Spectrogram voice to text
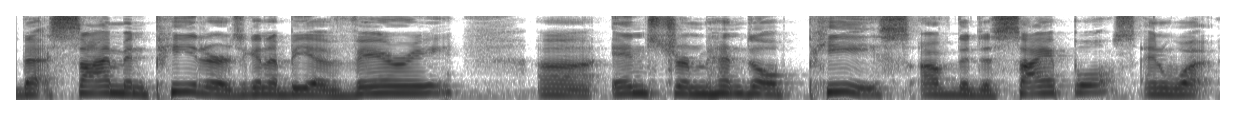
that Simon Peter is going to be a very uh, instrumental piece of the disciples and what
